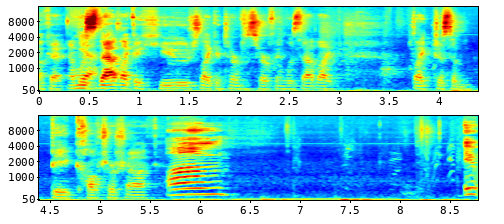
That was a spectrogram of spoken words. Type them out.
Okay. And was Yeah. that like a huge like in terms of surfing? Was that like like just a big culture shock? Um, it,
